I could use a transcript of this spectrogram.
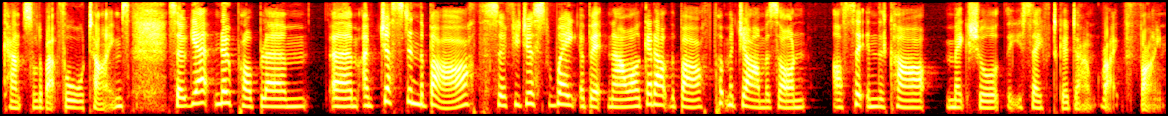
cancelled about four times. So, yeah, no problem. Um, I'm just in the bath. So, if you just wait a bit now, I'll get out the bath, put my pajamas on, I'll sit in the car, make sure that you're safe to go down. Right, fine.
